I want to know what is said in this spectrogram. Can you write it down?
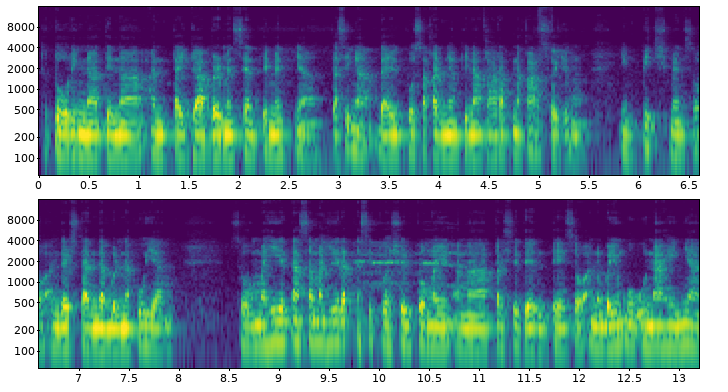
tuturing natin na anti-government sentiment niya. Kasi nga dahil po sa kanyang kinakaharap na kaso yung impeachment so understandable na po yan. So mahirap nasa mahirap na sitwasyon po ngayon ang ah, presidente. So ano ba yung uunahin niya?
